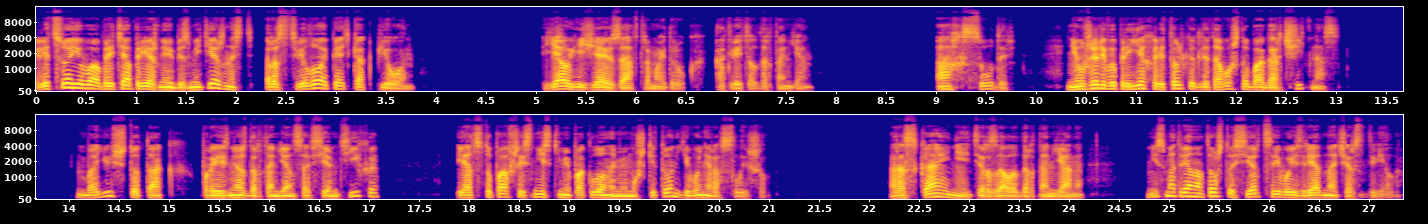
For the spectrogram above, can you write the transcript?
Лицо его, обретя прежнюю безмятежность, расцвело опять как пион. — Я уезжаю завтра, мой друг, — ответил Д'Артаньян. — Ах, сударь, неужели вы приехали только для того, чтобы огорчить нас? — Боюсь, что так, — произнес Д'Артаньян совсем тихо, и, отступавший с низкими поклонами мушкетон, его не расслышал. Раскаяние терзало Д'Артаньяна, несмотря на то, что сердце его изрядно очерствело.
